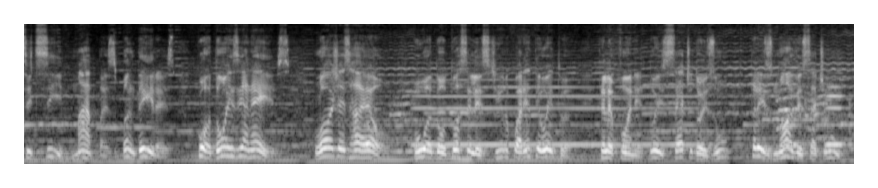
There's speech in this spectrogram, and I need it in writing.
sitsi, mapas, bandeiras, cordões e anéis. Loja Israel, Rua Doutor Celestino 48, telefone 2721 3971.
